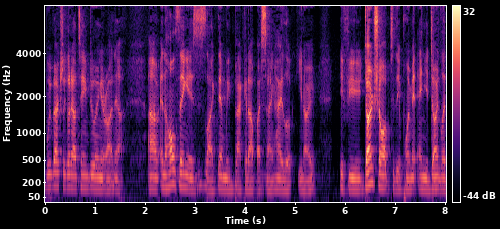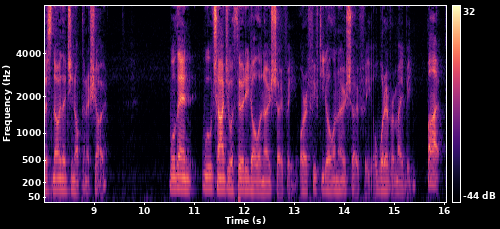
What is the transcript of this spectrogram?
We've actually got our team doing it right now. Um, and the whole thing is, is like, then we back it up by saying, hey, look, you know, if you don't show up to the appointment and you don't let us know that you're not going to show, well, then we'll charge you a $30 no show fee or a $50 no show fee or whatever it may be. But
